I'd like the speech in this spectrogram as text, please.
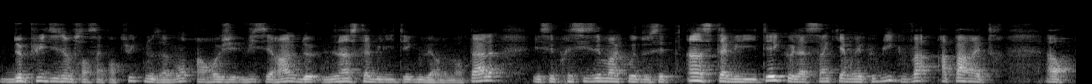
depuis 1958, nous avons un rejet viscéral de l'instabilité gouvernementale, et c'est précisément à cause de cette instabilité que la Ve République va apparaître. Alors,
